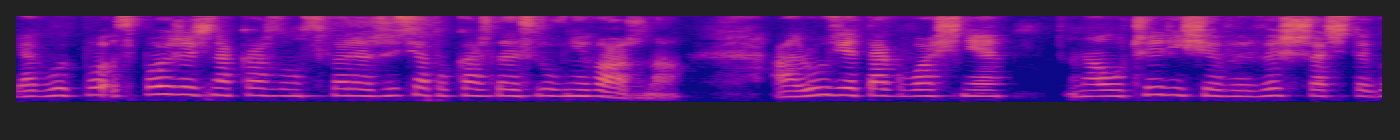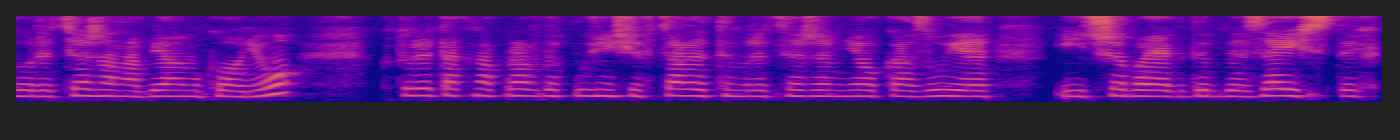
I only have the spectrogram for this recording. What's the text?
jakby po, spojrzeć na każdą sferę życia, to każda jest równie ważna. A ludzie tak właśnie nauczyli się wywyższać tego rycerza na białym koniu, który tak naprawdę później się wcale tym rycerzem nie okazuje i trzeba jak gdyby zejść z tych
